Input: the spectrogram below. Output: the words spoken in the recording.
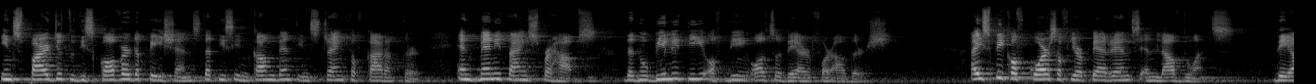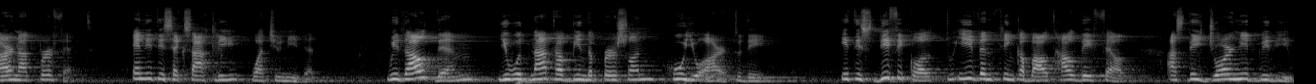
inspired you to discover the patience that is incumbent in strength of character, and many times, perhaps, the nobility of being also there for others. I speak, of course, of your parents and loved ones. They are not perfect, and it is exactly what you needed. Without them, you would not have been the person who you are today. It is difficult to even think about how they felt as they journeyed with you.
